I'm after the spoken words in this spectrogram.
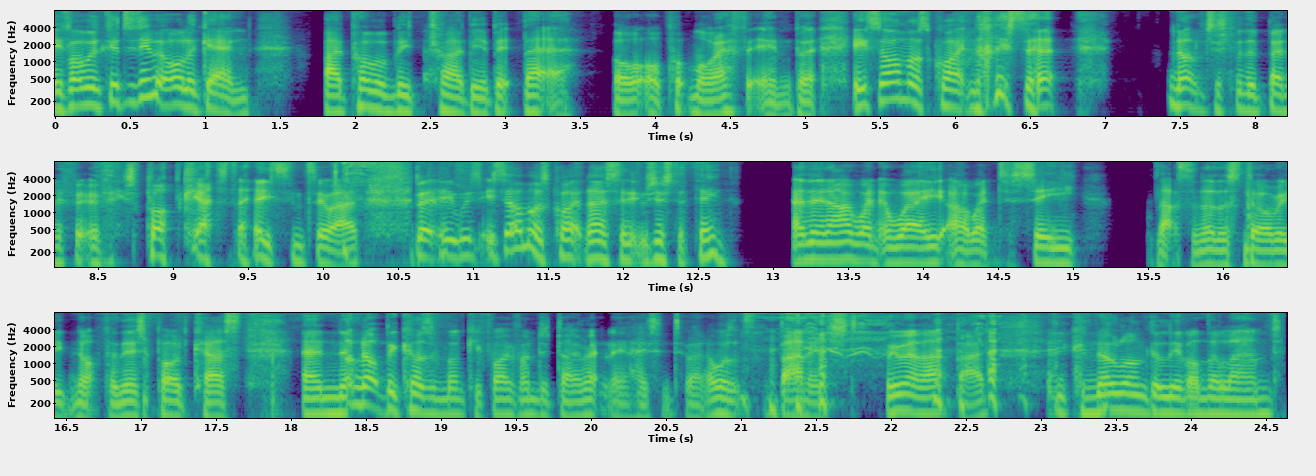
If I were to do it all again, I'd probably try to be a bit better or, or put more effort in. But it's almost quite nice that not just for the benefit of this podcast, I hasten to add, but it was it's almost quite nice that it was just a thing. And then I went away, I went to sea. That's another story, not for this podcast. And not because of Monkey 500 directly, I hasten to add. I wasn't banished. we weren't that bad. You can no longer live on the land.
